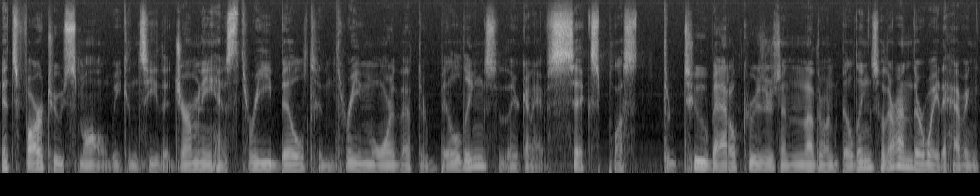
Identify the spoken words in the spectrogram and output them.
it's far too small. We can see that Germany has three built and three more that they're building, so they're going to have six plus two battle cruisers and another one building. So they're on their way to having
